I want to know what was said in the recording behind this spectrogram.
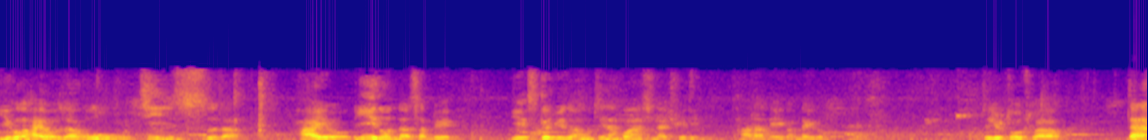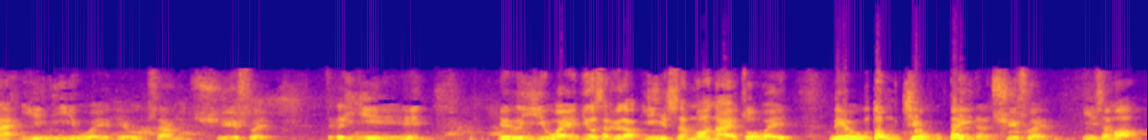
以后还有人物记事的，还有议论的省略，也是根据人物之间关系来确定它的那个内容，这就做出来了。再来，引以为流觞曲水，这个引又有以为又省略了，引什么来作为流动酒杯的曲水引什么？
